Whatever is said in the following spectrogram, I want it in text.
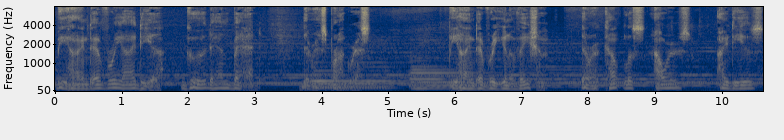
Behind every idea, good and bad, there is progress. Behind every innovation, there are countless hours, ideas,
